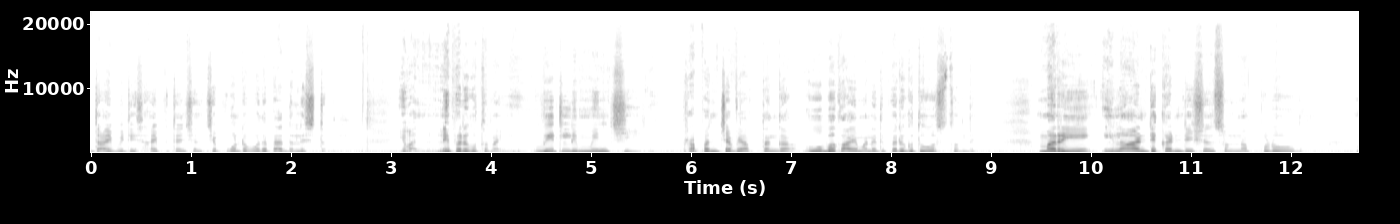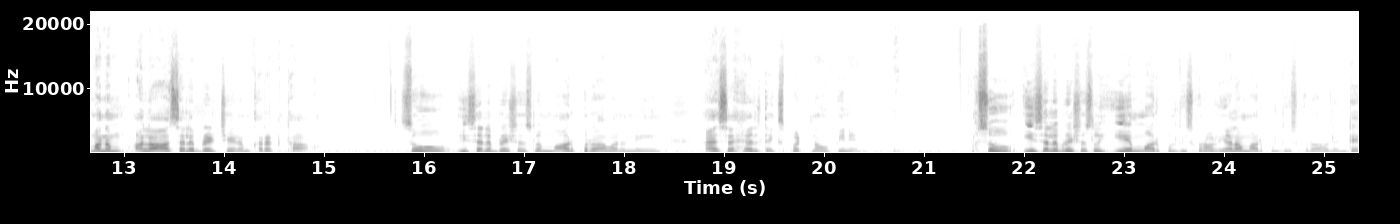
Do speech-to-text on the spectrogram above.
diabetes hypertension చెప్పుకుంటూ పోతే పెద్ద లిస్ట్ ఇవన్నీ పెరుగుతున్నాయి. వీటిని మించి ప్రపంచవ్యాప్తంగా ఊబకాయం అనేది పెరుగుతూ వస్తుంది. మరి ఇలాంటి కండిషన్స్ ఉన్నప్పుడు మనం అలా సెలబ్రేట్ చేయడం కరెక్టా సో ఈ సెలబ్రేషన్స్లో మార్పు రావాలని యాజ్ అ హెల్త్ ఎక్స్పర్ట్ నా ఒపీనియన్ సో ఈ సెలబ్రేషన్స్లో ఏం మార్పులు తీసుకురావాలి? ఎలా మార్పులు తీసుకురావాలంటే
